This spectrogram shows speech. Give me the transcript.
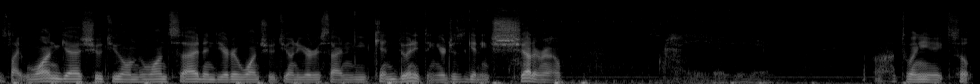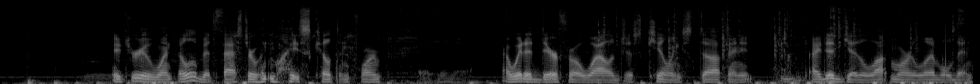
It's like one guy shoots you on the one side and the other one shoots you on the other side, and you can't do anything. You're just getting shut around. Uh, 28. So it really went a little bit faster with my skeleton form. I waited there for a while just killing stuff and it I did get a lot more leveled in.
